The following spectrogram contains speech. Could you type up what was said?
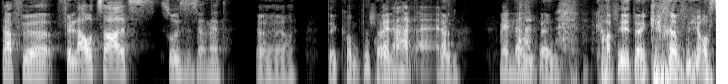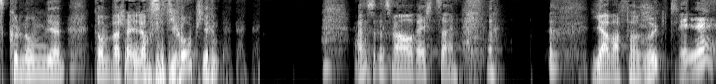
dafür für laut zahlst, so ist es ja nicht. Ja, ja. Der kommt Und wenn wahrscheinlich. dann halt einer, Dein, wenn da dein, halt, dein Kaffee, dein Kaffee aus Kolumbien kommt wahrscheinlich aus Äthiopien. das soll es mir auch recht sein. Ja, aber verrückt. Nee?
